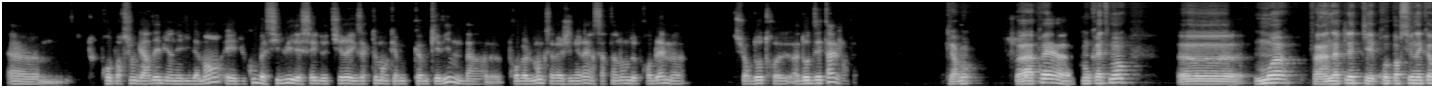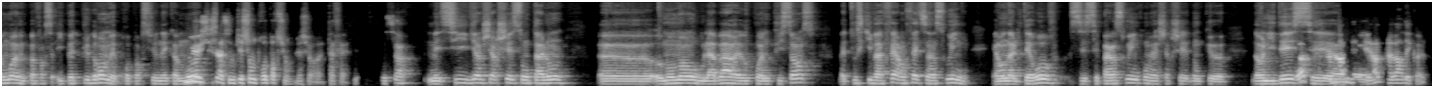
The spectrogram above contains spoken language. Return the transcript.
toute proportion gardée, bien évidemment. Et du coup, bah, si lui, il essaye de tirer exactement comme, comme Kevin, bah, probablement que ça va générer un certain nombre de problèmes sur d'autres, à d'autres étages, en fait clairement. Bah, après, euh, concrètement, euh, moi, enfin un athlète qui est proportionné comme moi, pas forcément, il peut être plus grand, mais proportionné comme moi. Oui, c'est ça, c'est une question de proportion, bien sûr, tout à fait. C'est ça. Mais s'il vient chercher son talon euh, au moment où la barre est au point de puissance, bah, tout ce qu'il va faire, en fait, c'est un swing. Et en altéro, c'est, n'est pas un swing qu'on vient chercher. Donc, dans l'idée, c'est. La barre décolle.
